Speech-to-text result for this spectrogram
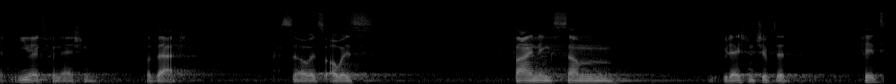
a new explanation for that. So it's always finding some relationship that fits,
